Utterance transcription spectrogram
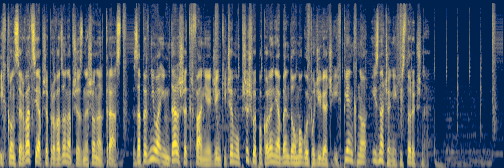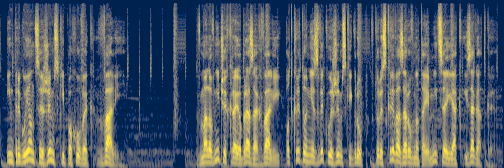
Ich konserwacja przeprowadzona przez National Trust zapewniła im dalsze trwanie, dzięki czemu przyszłe pokolenia będą mogły podziwiać ich piękno i znaczenie historyczne. Intrygujący rzymski pochówek w Walii. W malowniczych krajobrazach Walii odkryto niezwykły rzymski grób, który skrywa zarówno tajemnicę, jak i zagadkę.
